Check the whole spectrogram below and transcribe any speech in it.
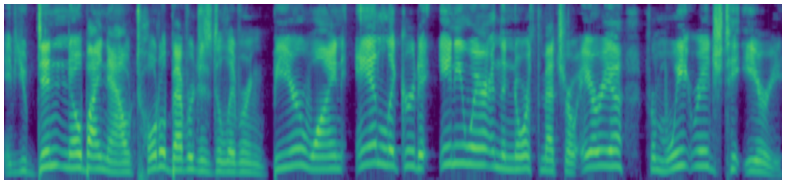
If you didn't know by now, Total Beverage is delivering beer, wine, and liquor to anywhere in the North Metro area from Wheat Ridge to Erie.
